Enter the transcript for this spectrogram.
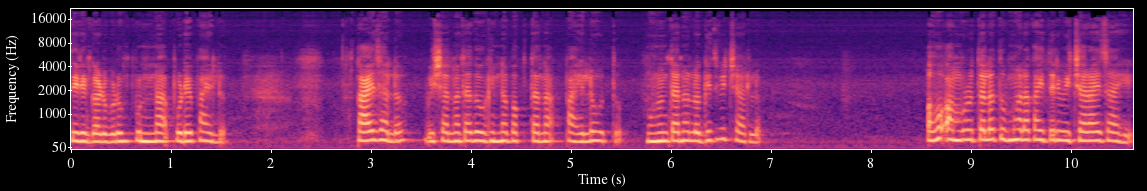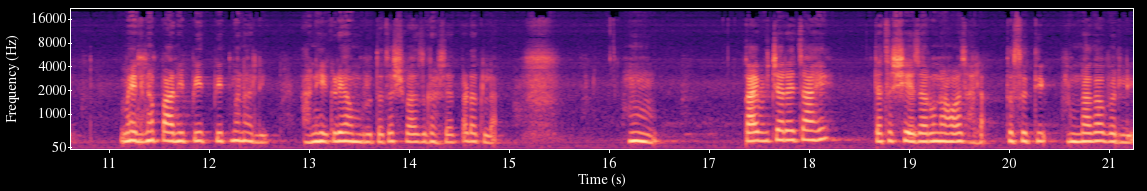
तिने गडबडून पुन्हा पुढे पाहिलं. काय झालं? विशालनं त्या दोघींना बघताना पाहिलं होतं म्हणून त्यानं लगेच विचारलं. अहो अमृताला तुम्हाला काहीतरी विचारायचं आहे. मेघना पाणी पीत पीत म्हणाली आणि इकडे अमृताचा श्वास घशात अडकला. काय विचारायचं आहे? त्याचा शेजारून आवाज आला. तसं ती पुन्हा घाबरली.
